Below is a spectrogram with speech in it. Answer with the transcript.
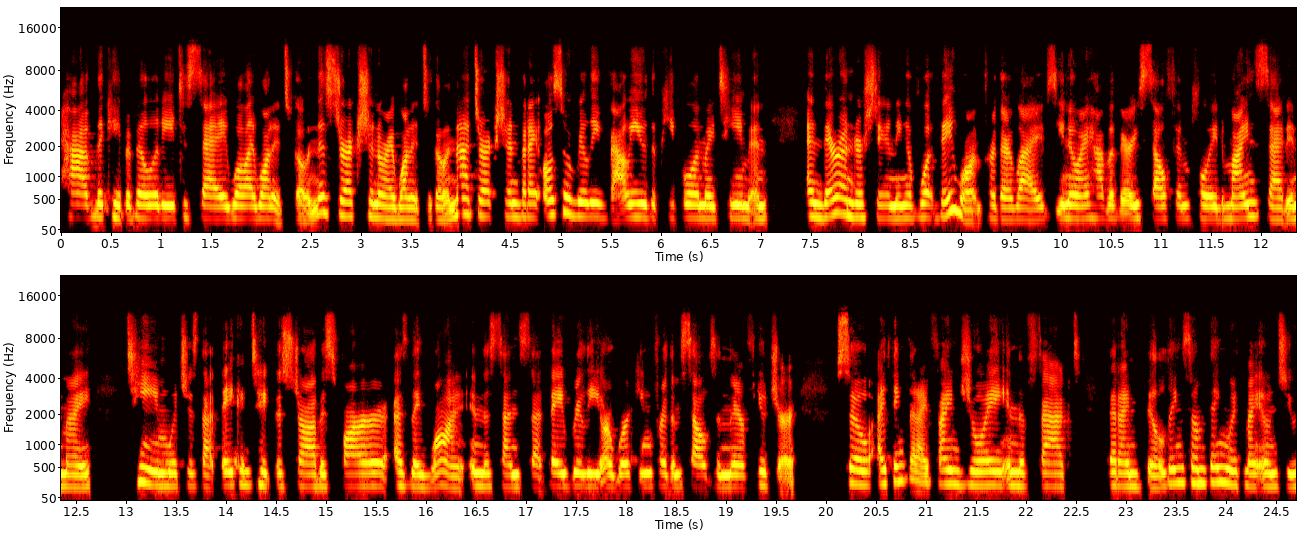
have the capability to say, well, I want it to go in this direction or I want it to go in that direction. But I also really value the people on my team and and their understanding of what they want for their lives. You know, I have a very self-employed mindset in my team, which is that they can take this job as far as they want in the sense that they really are working for themselves in their future. So I think that I find joy in the fact that I'm building something with my own two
